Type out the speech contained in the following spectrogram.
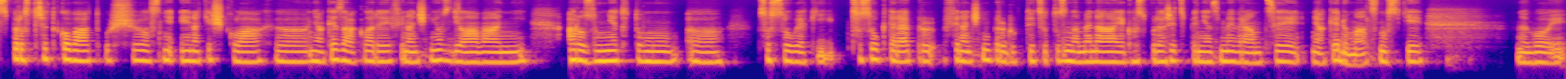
zprostředkovat už vlastně i na těch školách eh, nějaké základy finančního vzdělávání a rozumět tomu, eh, co jsou, jaký, co jsou které pro, finanční produkty, co to znamená, jak hospodařit s penězmi v rámci nějaké domácnosti. nebo i,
